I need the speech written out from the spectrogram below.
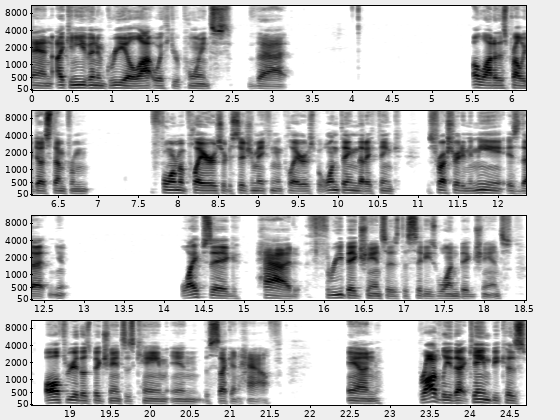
And I can even agree a lot with your points that a lot of this probably does stem from form of players or decision making of players. But one thing that I think is frustrating to me is that you know, Leipzig had three big chances, the City's one big chance. All three of those big chances came in the second half. And broadly, that came because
